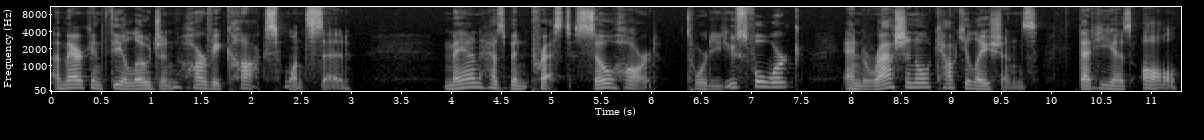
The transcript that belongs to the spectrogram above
American theologian Harvey Cox once said Man has been pressed so hard toward useful work and rational calculations that he has all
